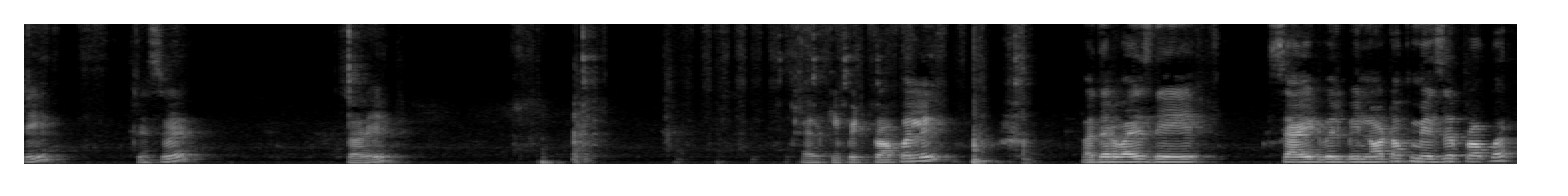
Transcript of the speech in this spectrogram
See? This way. Sorry. I'll keep it properly. Otherwise the side will be not of measure proper.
